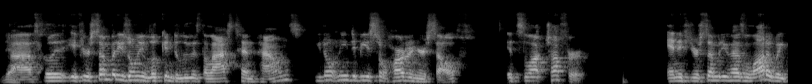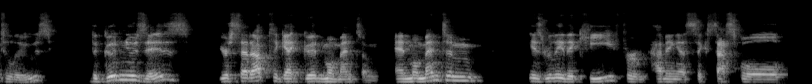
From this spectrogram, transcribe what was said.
yeah. Uh, so if you're somebody who's only looking to lose the last 10 pounds, you don't need to be so hard on yourself. It's a lot tougher. And if you're somebody who has a lot of weight to lose, the good news is you're set up to get good momentum. And momentum is really the key for having a successful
